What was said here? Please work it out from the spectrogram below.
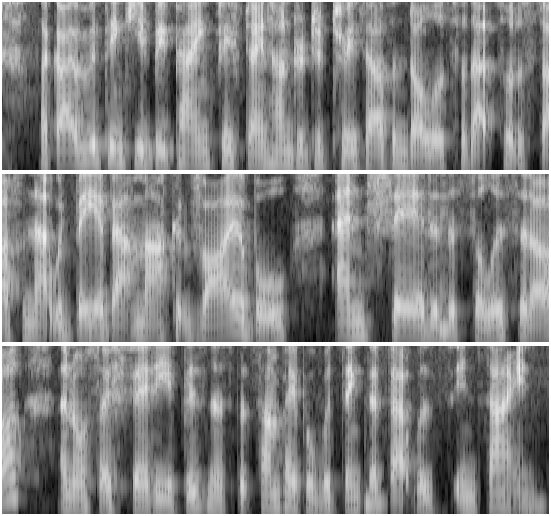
like I would think you'd be paying fifteen hundred to two thousand dollars for that sort of stuff, and that would be about market viable and fair to the mm-hmm. solicitor and also fair to your business. But some people would think that mm-hmm. that was insane.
